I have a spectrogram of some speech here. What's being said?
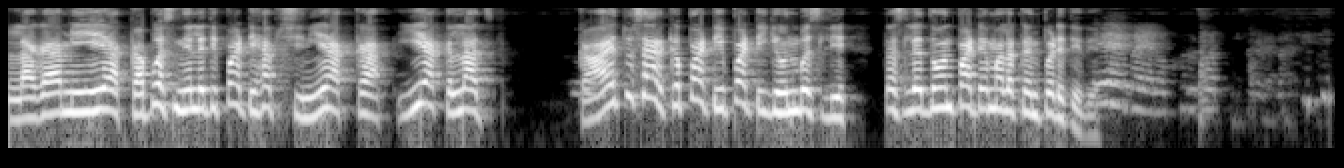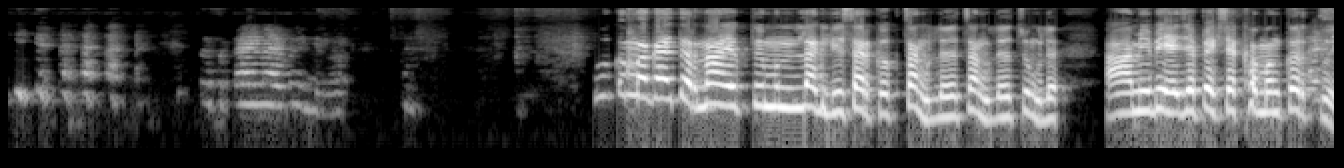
लागा मी एका बसनेला ती पाठी हापशीन एका एकलाच. काय तू सारखं पाठी पाठी घेऊन बसली? तसल्या दोन पाट्या मला कमी पडते ते. ए बायानो, खरंच वाटतं सगळ्याला तसं काय नाही बहिणीनं. हो का मग काय तर ना ऐकतोय म्हणून लागली सारखं चांगलं चांगलं चुंगलं. आम्ही बी ह्याच्यापेक्षा खमंग करतोय.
